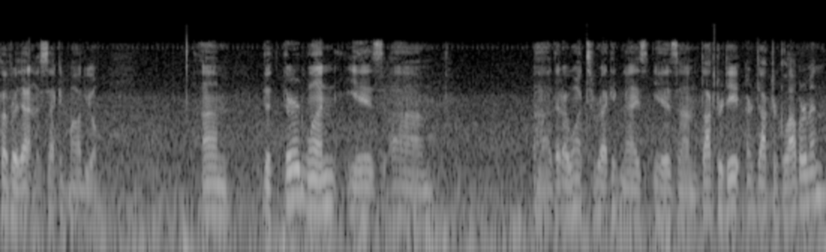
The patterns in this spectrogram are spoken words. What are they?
cover that in the second module. Um, the third one is um, uh, that I want to recognize is um, Dr. D- or Dr. Glauberman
